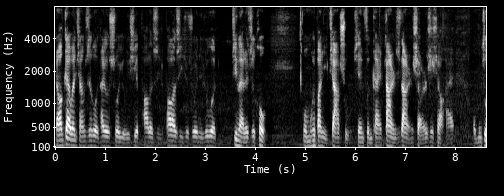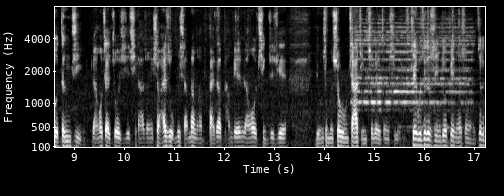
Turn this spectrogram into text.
然后盖完墙之后，他又说有一些 policy，policy 就说你如果进来了之后，我们会把你家属先分开，大人是大人，小孩是小孩，我们做登记，然后再做一些其他东西。小孩子我们想办法摆到旁边，然后请这些有什么收容家庭之类的东西。结果这个事情就变成什么？这个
